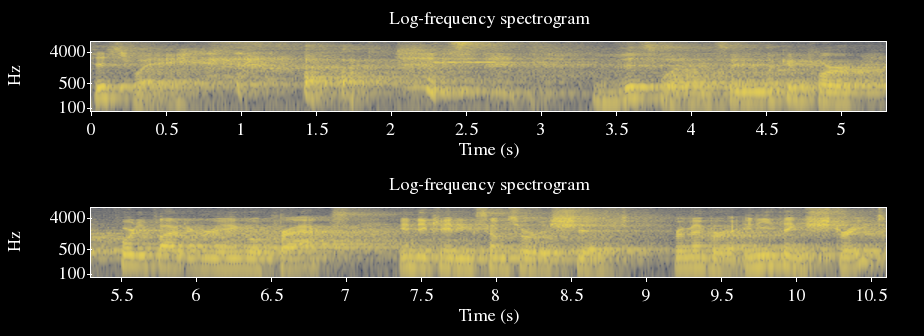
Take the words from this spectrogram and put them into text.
This way. this way. So you're looking for 45 degree angle cracks indicating some sort of shift. Remember, anything straight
